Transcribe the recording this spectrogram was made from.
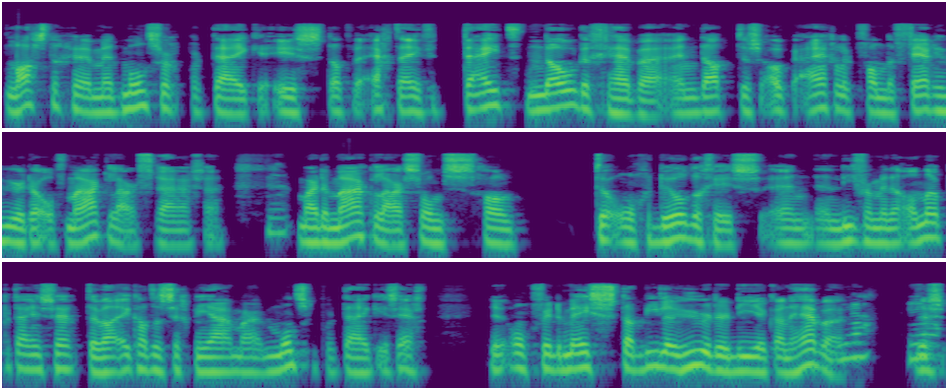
lastige met mondzorgpraktijken is dat we echt even tijd nodig hebben. En dat dus ook eigenlijk van de verhuurder of makelaar vragen. Ja. Maar de makelaar soms gewoon te ongeduldig is en, en, liever met een andere partij zegt. Terwijl ik altijd zeg, ja, maar mondzorgpraktijk is echt de, ongeveer de meest stabiele huurder die je kan hebben. Ja. Ja. Dus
